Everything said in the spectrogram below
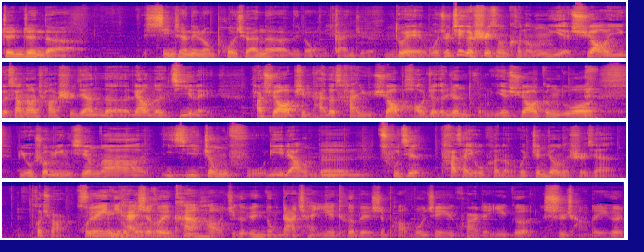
真正的形成那种破圈的那种感觉。对，我觉得这个事情可能也需要一个相当长时间的量的积累，它需要品牌的参与，需要跑者的认同，也需要更多，比如说明星啊，以及政府力量的促进，它才有可能会真正的实现破圈儿。所以你还是会看好这个运动大产业，特别是跑步这一块儿的一个市场的一个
